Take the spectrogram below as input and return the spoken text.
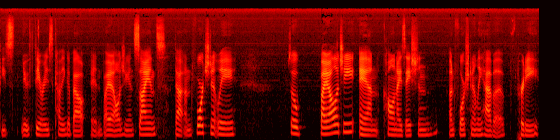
these new theories coming about in biology and science that unfortunately, so biology and colonization unfortunately have a pretty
